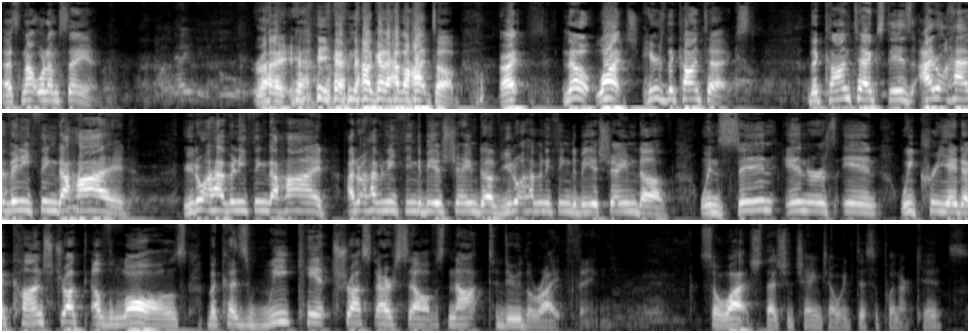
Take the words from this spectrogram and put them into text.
That's not what I'm saying. Right. Yeah, now I got to have a hot tub. Right? No, watch. Here's the context. The context is I don't have anything to hide. You don't have anything to hide. I don't have anything to be ashamed of. You don't have anything to be ashamed of. When sin enters in, we create a construct of laws because we can't trust ourselves not to do the right thing. So, watch, that should change how we discipline our kids.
